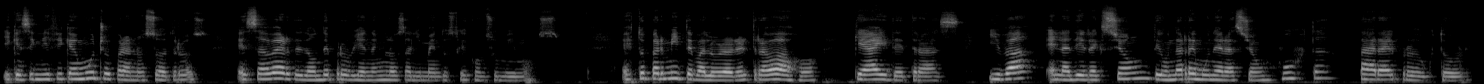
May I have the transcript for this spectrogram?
y que significa mucho para nosotros es saber de dónde provienen los alimentos que consumimos. Esto permite valorar el trabajo que hay detrás y va en la dirección de una remuneración justa para el productor.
